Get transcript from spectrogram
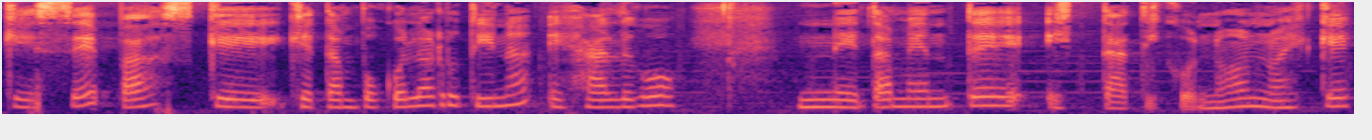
Que sepas que, que tampoco la rutina es algo netamente estático, ¿no? No es que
